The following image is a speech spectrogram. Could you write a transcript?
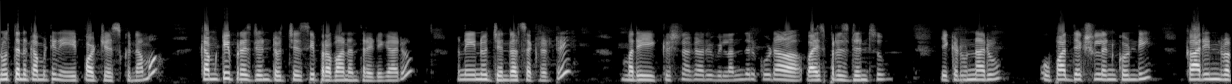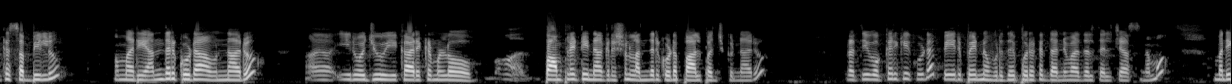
నూతన కమిటీని ఏర్పాటు చేసుకున్నాము. కమిటీ ప్రెసిడెంట్ వచ్చేసి ప్రభానంద్ రెడ్డి గారు. నేను జనరల్ సెక్రటరీ. మరి కృష్ణ గారు వీళ్ళందరూ కూడా వైస్ ప్రెసిడెంట్స్ ఇక్కడ ఉన్నారు. ఉపాధ్యక్షులు అనుకోండి కార్యనిర్వాహక సభ్యులు మరి అందరు కూడా ఉన్నారు. ఈరోజు ఈ కార్యక్రమంలో పాంప్లెట్ ఇనాగ్రేషన్లు అందరూ కూడా పాలు పంచుకున్నారు. ప్రతి ఒక్కరికి కూడా పేరు పేరున హృదయపూర్వక ధన్యవాదాలు తెలియజేస్తున్నాము. మరి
